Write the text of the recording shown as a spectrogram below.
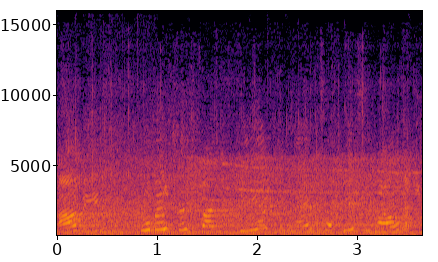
Armin, du willst es beim vierten Netz ein bisschen raus.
